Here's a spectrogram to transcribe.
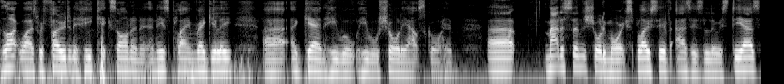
Likewise with Foden, if he kicks on and, and is playing regularly, uh, again he will he will surely outscore him. Uh, Maddison surely more explosive, as is Luis Diaz.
